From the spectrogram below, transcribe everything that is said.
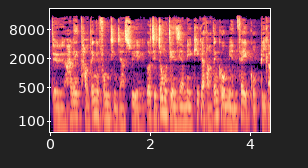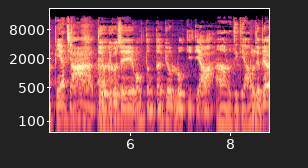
对对，喺你头顶嘅风景真衰，嗰只种电视目上面，佢架头顶个免费个 B 甲边一只。啊，对，一个就往等等叫落地条啊，啊，落地条。落地条，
